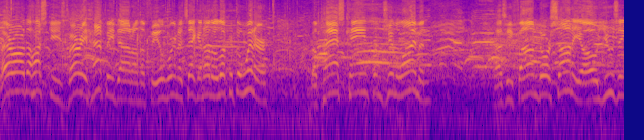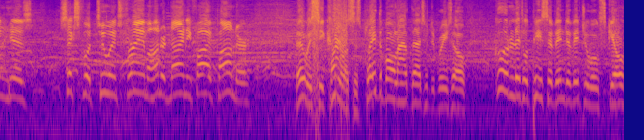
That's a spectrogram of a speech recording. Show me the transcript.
There are the Huskies, very happy down on the field. We're going to take another look at the winner. The pass came from Jim Lyman as he found Dorsanio using his six foot two inch frame, 195 pounder. There we see Carlos has played the ball out there to DeBrito. Good little piece of individual skill.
